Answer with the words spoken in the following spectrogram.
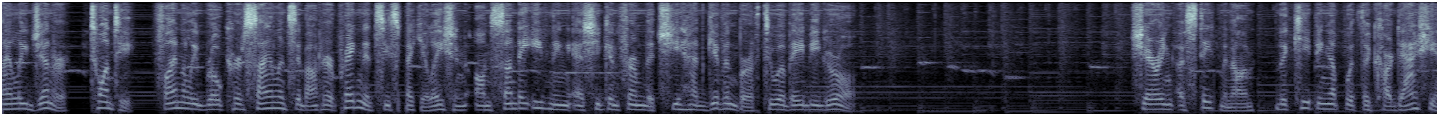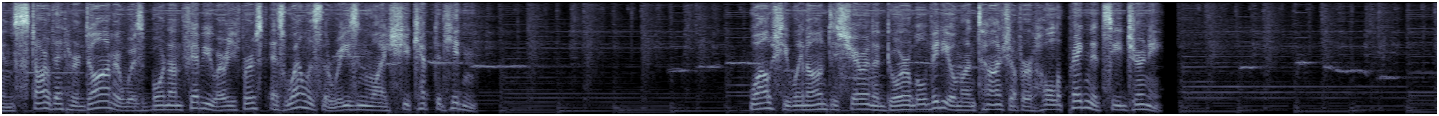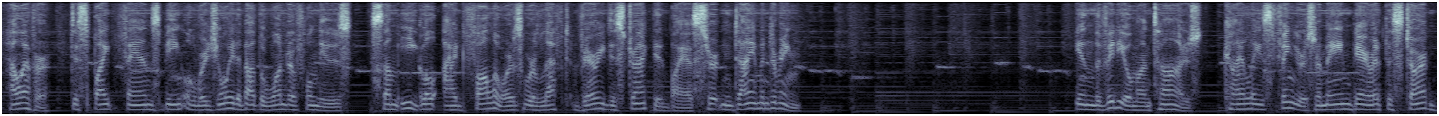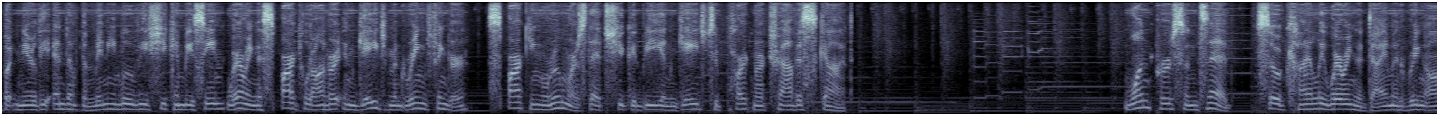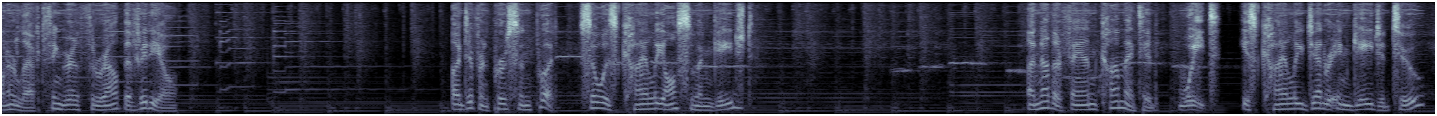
Kylie Jenner, 20, finally broke her silence about her pregnancy speculation on Sunday evening as she confirmed that she had given birth to a baby girl. Sharing a statement on the Keeping Up with the Kardashians star that her daughter was born on February 1 as well as the reason why she kept it hidden. While she went on to share an adorable video montage of her whole pregnancy journey. However, despite fans being overjoyed about the wonderful news, some eagle-eyed followers were left very distracted by a certain diamond ring. In the video montage, Kylie's fingers remain bare at the start but near the end of the mini-movie she can be seen wearing a sparkler on her engagement ring finger, sparking rumours that she could be engaged to partner Travis Scott. One person said, so Kylie wearing a diamond ring on her left finger throughout the video. A different person put, so is Kylie also engaged? Another fan commented, wait, is Kylie Jenner engaged too?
